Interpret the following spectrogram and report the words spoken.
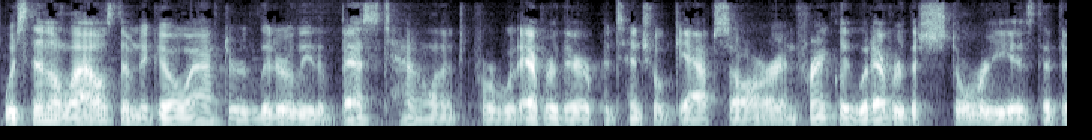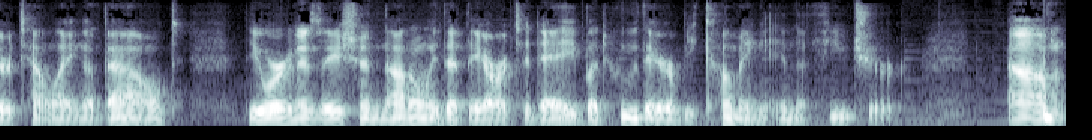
which then allows them to go after literally the best talent for whatever their potential gaps are and frankly whatever the story is that they're telling about the organization not only that they are today but who they are becoming in the future. Um,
